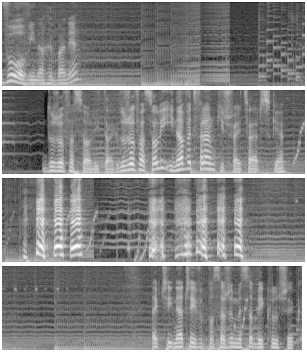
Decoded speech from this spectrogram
wołowina chyba, nie? Dużo fasoli, tak. Dużo fasoli i nawet franki szwajcarskie. Tak czy inaczej wyposażymy sobie kluczyk.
